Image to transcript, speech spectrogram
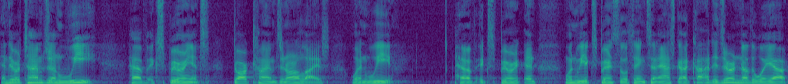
And there are times when we have experienced dark times in our lives when we have experienced, and when we experience those things and ask God, God, is there another way out?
